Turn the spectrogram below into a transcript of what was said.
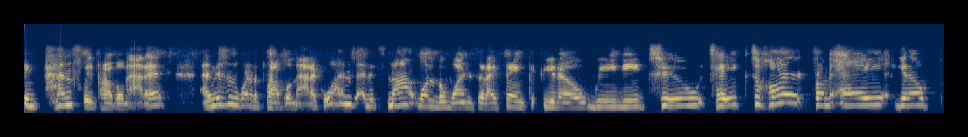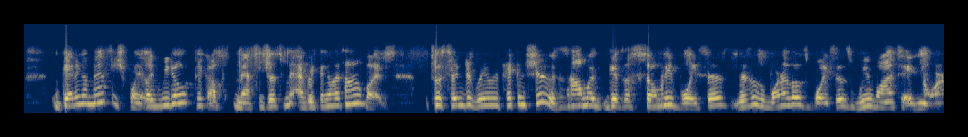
intensely problematic. And this is one of the problematic ones. And it's not one of the ones that I think, you know, we need to take to heart from a, you know, getting a message point. Like we don't pick up messages from everything in the Talmud. To a certain degree, we pick and choose. The Talmud gives us so many voices. This is one of those voices we want to ignore.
